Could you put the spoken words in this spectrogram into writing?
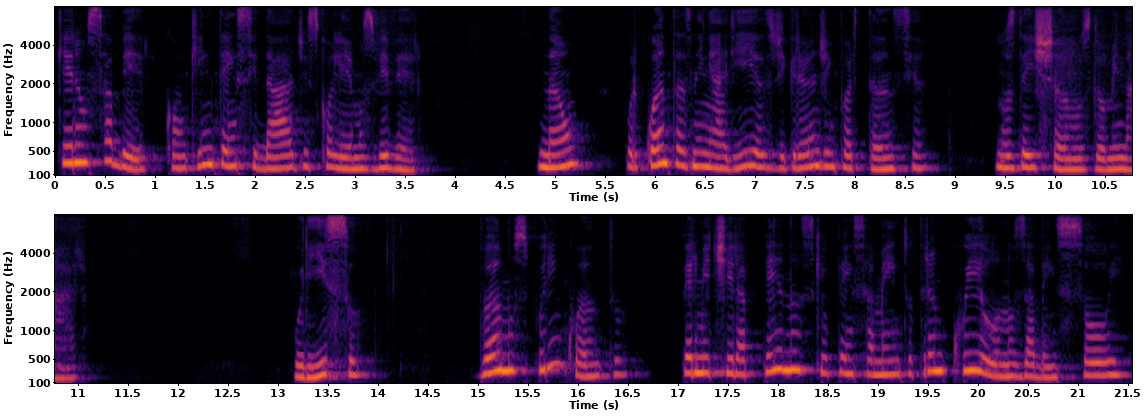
queiram saber com que intensidade escolhemos viver. Não por quantas ninharias de grande importância nos deixamos dominar. Por isso, vamos, por enquanto, permitir apenas que o pensamento tranquilo nos abençoe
